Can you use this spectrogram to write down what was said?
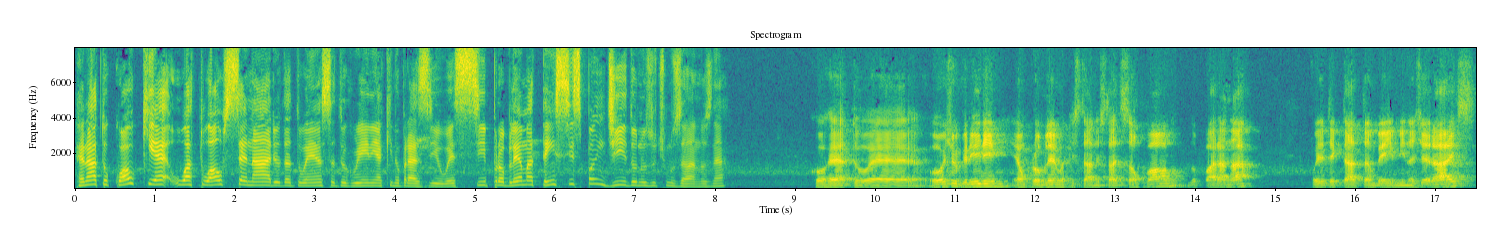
Renato, qual que é o atual cenário da doença do green aqui no Brasil? Esse problema tem se expandido nos últimos anos, né? Correto. É, hoje o greening é um problema que está no estado de São Paulo, no Paraná, foi detectado também em Minas Gerais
